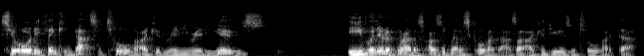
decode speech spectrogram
so you're already thinking that's a tool that I could really, really use. Even when you're looking around, I was looking at a school like that. I was like, I could use a tool like that,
